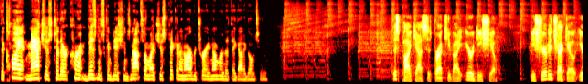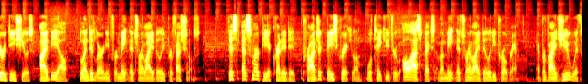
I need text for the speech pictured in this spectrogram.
the client matches to their current business conditions, not so much just picking an arbitrary number that they got to go to. This podcast is brought to you by Eruditio. Be sure to check out Eruditio's IBL blended learning for maintenance and reliability professionals. This SMRP accredited project based curriculum will take you through all aspects of a maintenance and reliability program and provides you with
